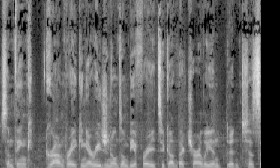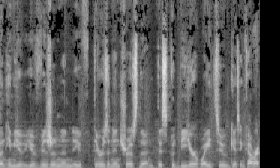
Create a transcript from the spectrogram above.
something groundbreaking, original, don't be afraid to contact Charlie and, and send him your, your vision. And if there is an interest, then this could be your way to getting covered.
